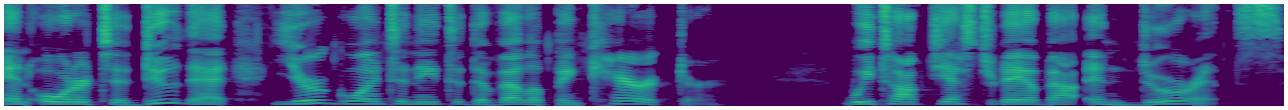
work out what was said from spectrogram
In order to do that, you're going to need to develop in character. We talked yesterday about endurance.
